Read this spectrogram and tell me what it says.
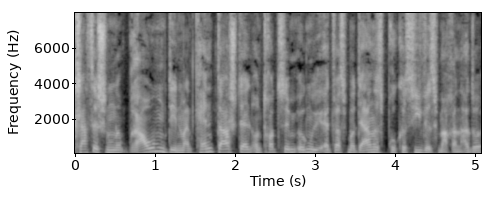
klassischen Raum, den man kennt, darstellen und trotzdem irgendwie etwas Modernes, Progressives machen. Also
